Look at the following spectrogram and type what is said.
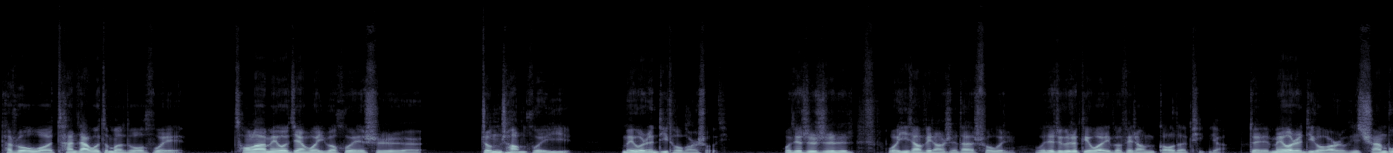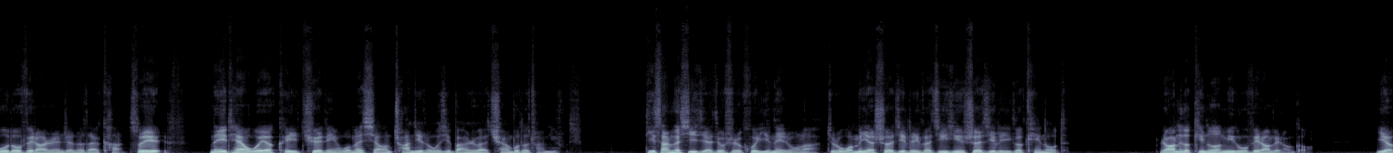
他说：“我参加过这么多会，从来没有见过一个会是整场会议没有人低头玩手机。我觉得这是我印象非常深。他说过，我觉得这个是给我一个非常高的评价。对，没有人低头玩手机，全部都非常认真的在看。所以那天我也可以确定，我们想传递的东西百分之百全部都传递出去。第三个细节就是会议内容了，就是我们也设计了一个精心设计了一个 keynote，然后那个 keynote 的密度非常非常高，也。”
